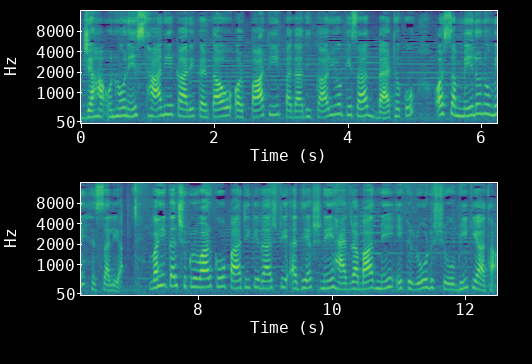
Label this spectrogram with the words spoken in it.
जहाँ उन्होंने स्थानीय कार्यकर्ताओं और पार्टी पदाधिकारियों के साथ बैठकों और सम्मेलनों में हिस्सा लिया। वहीं कल शुक्रवार को पार्टी के राष्ट्रीय अध्यक्ष ने हैदराबाद में एक रोड शो भी किया था।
